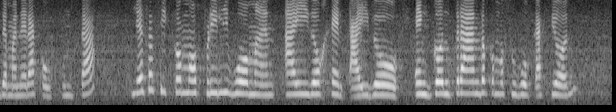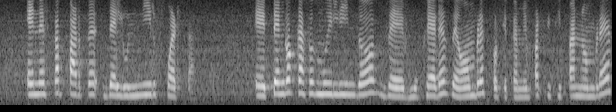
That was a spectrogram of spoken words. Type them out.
de manera conjunta. Y es así como Freely Woman ha ido, ha ido encontrando como su vocación en esta parte del unir fuerzas. Eh, tengo casos muy lindos de mujeres, de hombres, porque también participan hombres,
